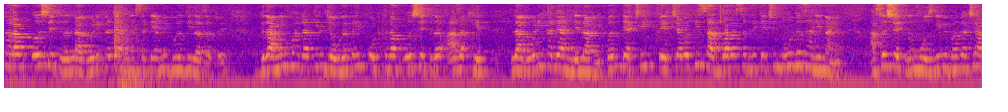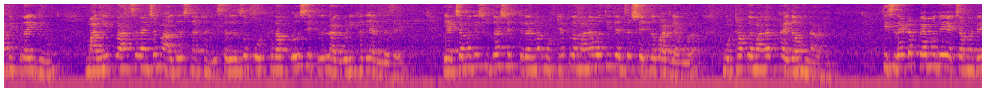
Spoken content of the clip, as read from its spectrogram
खराब अक्षेत्र लागवडीखाली आणण्यासाठी आम्ही भर दिला जातोय. ग्रामीण भागातील जेवढं काही पोट खराब अक्षेत्र आज अखेर लागवडीखाली आणलेलं आहे पण त्याची त्याच्यावरती सातबारा सगळी त्याची नोंद झाली नाही असं क्षेत्र मोजणी विभागाचे अभिप्राय घेऊन माननीय प्रांसरांच्या मार्गदर्शनाखाली सदरचं पोट खराब क्षेत्र लागवडीखाली आणलं जाईल. याच्यामध्ये सुद्धा शेतकऱ्यांना मोठ्या प्रमाणावरती त्यांचं क्षेत्र वाढल्यामुळं मोठ्या प्रमाणात फायदा होणार आहे. तिसऱ्या टप्प्यामध्ये याच्यामध्ये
